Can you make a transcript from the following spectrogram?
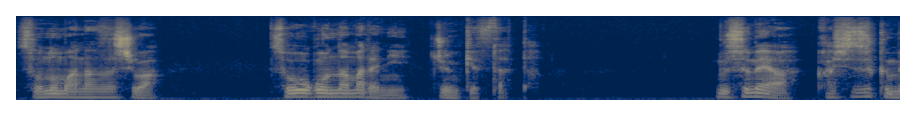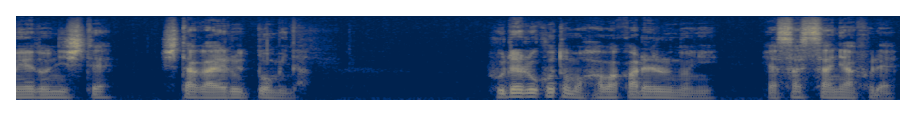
その眼差しは荘厳なまでに純潔だった。娘は貸し付くメイドにして従えるドミナ。触れることもはばかれるのに優しさにあふれ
